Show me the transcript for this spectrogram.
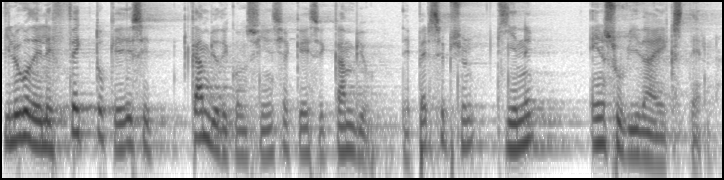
y luego del efecto que ese cambio de conciencia, que ese cambio de percepción tiene en su vida externa.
